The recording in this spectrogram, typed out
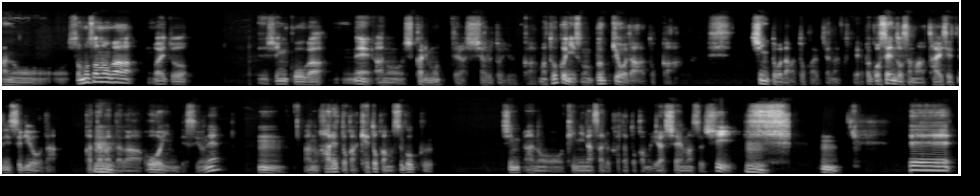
あの、そもそもが割と信仰がね、あの、しっかり持ってらっしゃるというか、まあ、特にその仏教だとか、神道だとかじゃなくて、やっぱご先祖様を大切にするような方々が多いんですよね。うん。あの、晴れとか毛とかもすごくしんあの気になさる方とかもいらっしゃいますし、うん。で、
